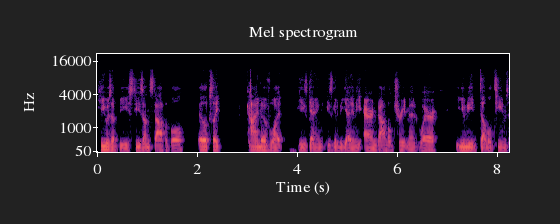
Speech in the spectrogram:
He was a beast. He's unstoppable. It looks like kind of what he's getting he's going to be getting the Aaron Donald treatment where you need double teams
